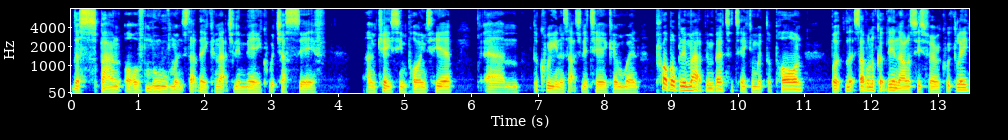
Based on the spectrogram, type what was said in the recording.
the span of movements that they can actually make, which are safe. And case in point here, um, the queen has actually taken when probably might have been better taken with the pawn. But let's have a look at the analysis very quickly.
